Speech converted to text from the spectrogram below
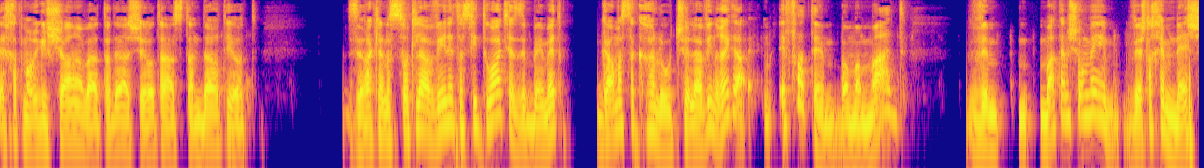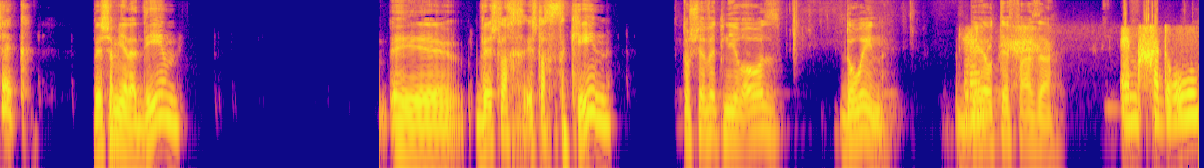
איך את מרגישה, ואתה יודע, השאלות הסטנדרטיות. זה רק לנסות להבין את הסיטואציה, זה באמת גם הסקרנות של להבין, רגע, איפה אתם? בממ"ד? ומה אתם שומעים? ויש לכם נשק? ויש שם ילדים? אה, ויש לך, לך סכין? תושבת ניר עוז, דורין, כן. בעוטף עזה. הם חדרו,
